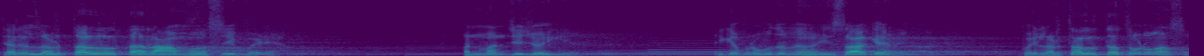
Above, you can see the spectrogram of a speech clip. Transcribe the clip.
ત્યારે લડતા લડતા રામ હસી પડ્યા. હનુમાનજી જોઈ ગયા. એ કે, પ્રભુ, તમે હૈસા કેમ કોઈ લડતા લડતા થોડું હશે?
